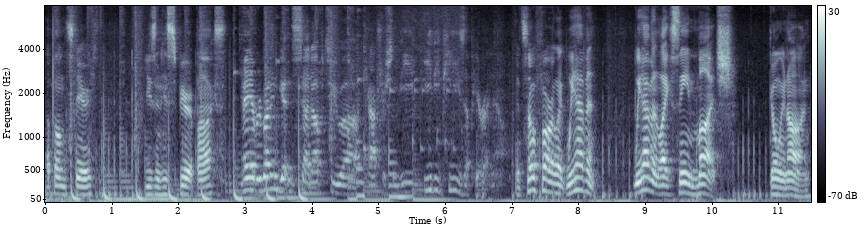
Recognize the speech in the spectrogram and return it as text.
up on the stairs using his spirit box. Hey everybody, I'm getting set up to uh, capture some e- EVPs up here right now. And so far, like we haven't, we haven't like seen much going on.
